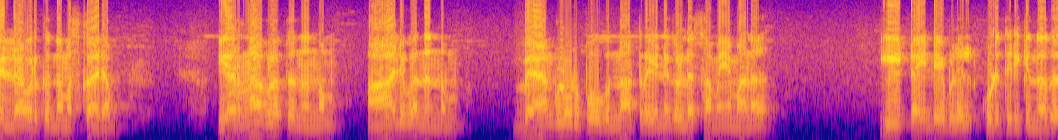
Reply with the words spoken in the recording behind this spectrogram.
എല്ലാവർക്കും നമസ്കാരം. എറണാകുളത്ത് നിന്നും ആലുവ നിന്നും ബാംഗ്ലൂർ പോകുന്ന ട്രെയിനുകളുടെ സമയമാണ് ഈ ടൈം ടേബിളിൽ കൊടുത്തിരിക്കുന്നത്.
